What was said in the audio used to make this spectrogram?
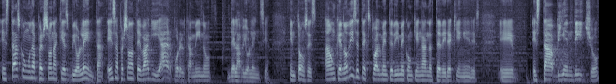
estás con una persona que es violenta, esa persona te va a guiar por el camino de la violencia. Entonces, aunque no dice textualmente, dime con quién andas, te diré quién eres, eh, está bien dicho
